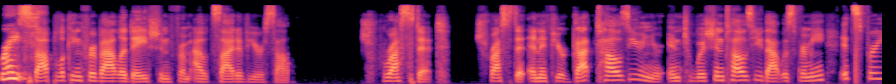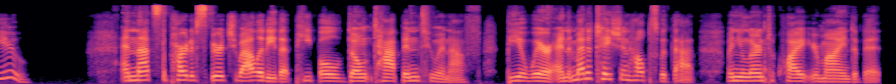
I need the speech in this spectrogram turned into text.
Right. Stop looking for validation from outside of yourself. Trust it. Trust it. And if your gut tells you and your intuition tells you that was for me, it's for you. And that's the part of spirituality that people don't tap into enough. Be aware. And meditation helps with that when you learn to quiet your mind a bit.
